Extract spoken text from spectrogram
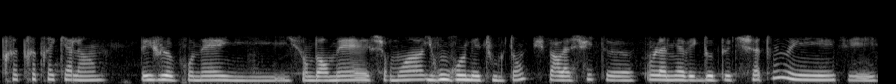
très très très câlin. Je le prenais, il, s'endormait sur moi, il ronronnait tout le temps. Puis par la suite, euh, on l'a mis avec d'autres petits chatons et c'est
